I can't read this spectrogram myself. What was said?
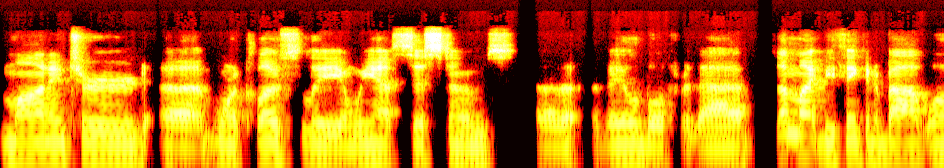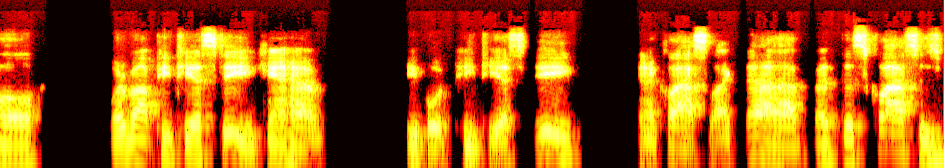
monitored uh, more closely, and we have systems uh, available for that. Some might be thinking about, well, what about PTSD? You can't have people with PTSD in a class like that. But this class is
